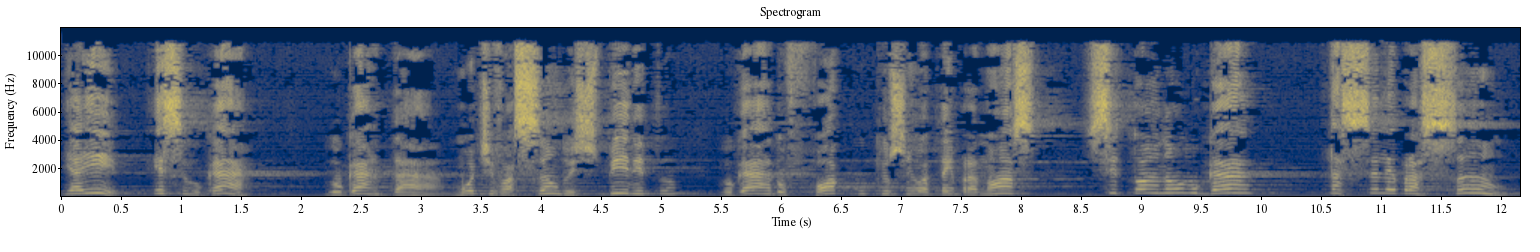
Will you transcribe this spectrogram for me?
E aí, esse lugar, lugar da motivação do Espírito, lugar do foco que o Senhor tem para nós, se torna um lugar da celebração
